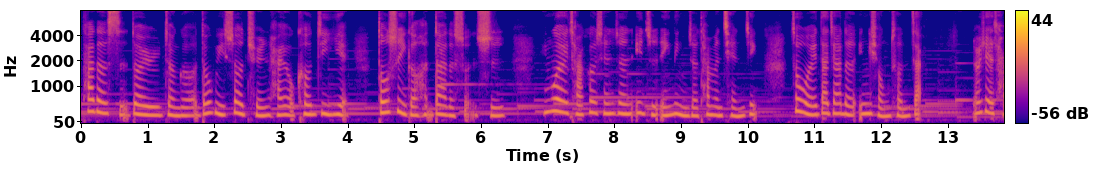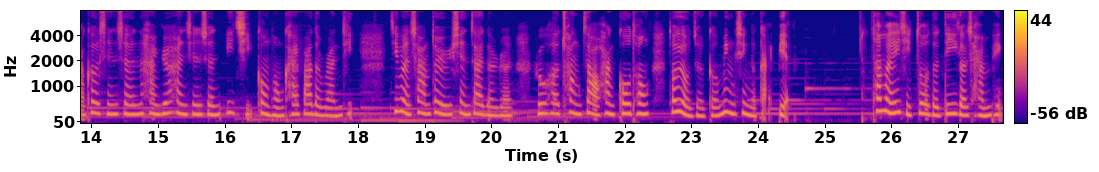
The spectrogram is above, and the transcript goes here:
他的死对于整个 Adobe 社群还有科技业都是一个很大的损失，因为查克先生一直引领着他们前进，作为大家的英雄存在。而且，查克先生和约翰先生一起共同开发的软体，基本上对于现在的人如何创造和沟通都有着革命性的改变。他们一起做的第一个产品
